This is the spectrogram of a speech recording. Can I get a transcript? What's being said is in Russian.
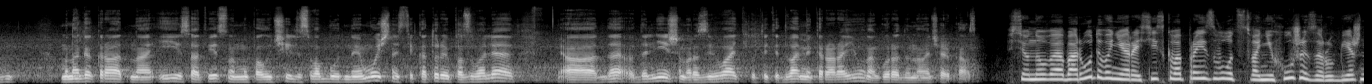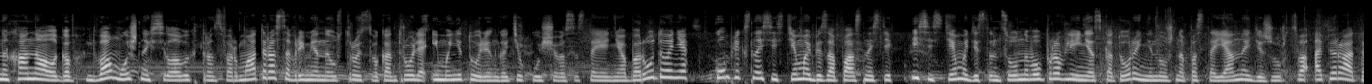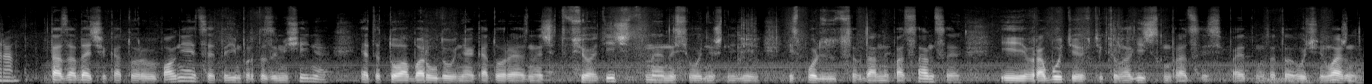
многократно, и, соответственно, мы получили свободные мощности, которые позволяют а, в дальнейшем развивать вот эти два микрорайона города Новочеркасска. Все новое оборудование российского производства не хуже зарубежных аналогов. Два мощных силовых трансформатора, современное устройство контроля и мониторинга текущего состояния оборудования, комплексная система безопасности и система дистанционного управления, с которой не нужно постоянное дежурство оператора. Та задача, которая выполняется, это импортозамещение, это то оборудование, которое, значит, все отечественное на сегодняшний день используется в данной подстанции и в работе в технологическом процессе. Поэтому вот это очень важно.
